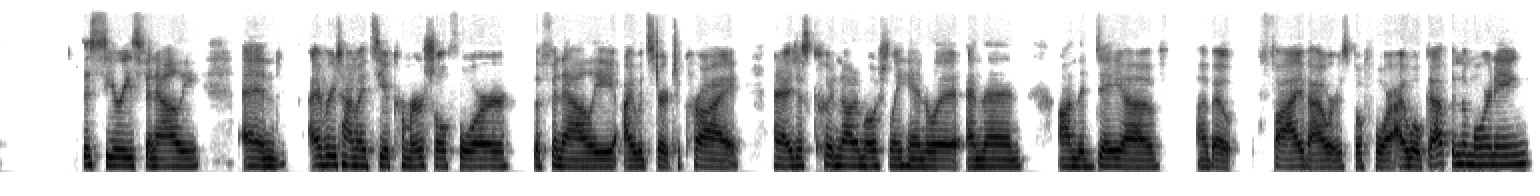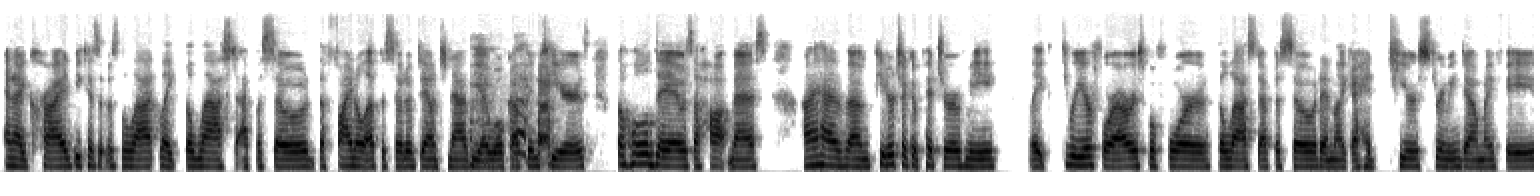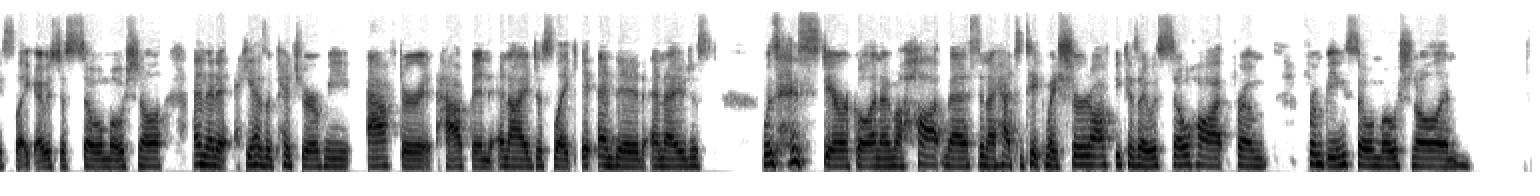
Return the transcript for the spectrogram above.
the series finale. And every time I'd see a commercial for the finale, I would start to cry. And I just could not emotionally handle it. And then on the day of, about five hours before, I woke up in the morning and I cried because it was the last, like the last episode, the final episode of Downton Abbey. I woke up in tears. The whole day I was a hot mess. I have um, Peter took a picture of me like three or four hours before the last episode and like i had tears streaming down my face like i was just so emotional and then it, he has a picture of me after it happened and i just like it ended and i just was hysterical and i'm a hot mess and i had to take my shirt off because i was so hot from from being so emotional and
